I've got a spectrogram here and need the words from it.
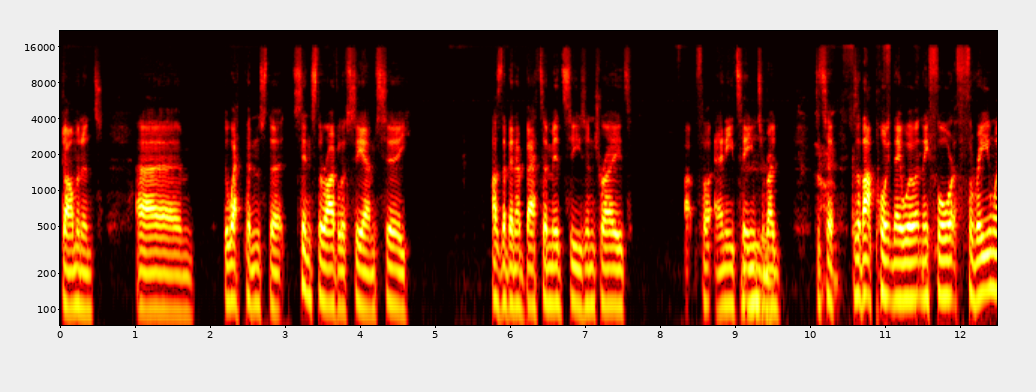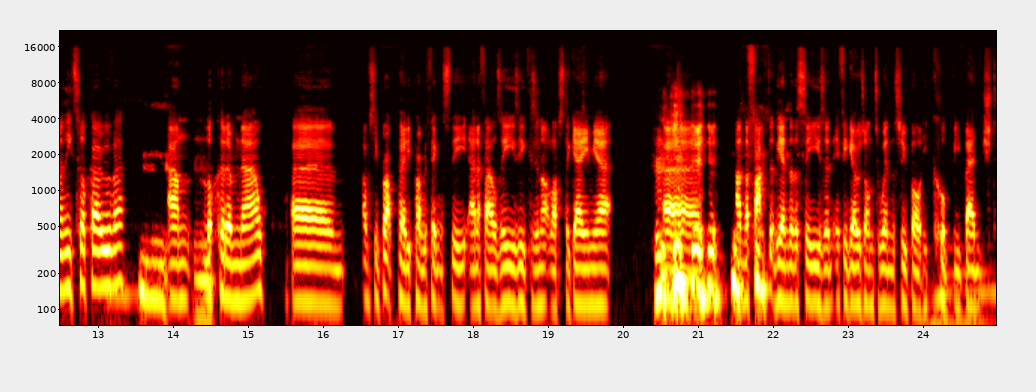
dominant. Um, the weapons that since the arrival of CMC, has there been a better mid-season trade uh, for any team mm. to because at that point they were when they four at three when he took over, mm. and mm. look at them now. Um, obviously, Brock Purdy probably thinks the NFL's easy because he's not lost a game yet. uh, and the fact at the end of the season, if he goes on to win the Super Bowl, he could be benched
